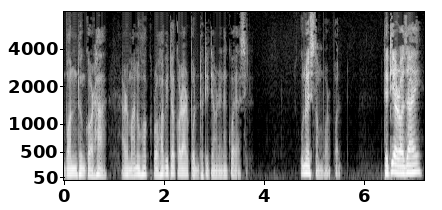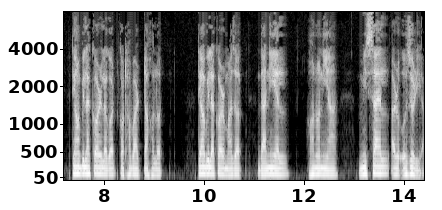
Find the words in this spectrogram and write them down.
বন্ধু গঢ়া আৰু মানুহক প্ৰভাৱিত কৰাৰ পদ্ধতি তেওঁৰ এনেকুৱাই আছিল। ঊনৈশ নম্বৰ পদ। তেতিয়া ৰজাই তেওঁবিলাকৰ লগত কথা বাৰ্তা হলত তেওঁবিলাকৰ মাজত দানিয়েল হননীয়া মিছাইল আৰু অজৰীয়া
